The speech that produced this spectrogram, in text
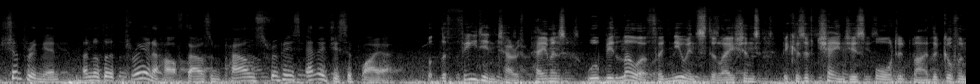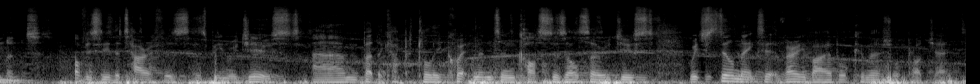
should bring in another £3,500 from his energy supplier. But the feed-in tariff payments will be lower for new installations because of changes ordered by the government. Obviously the tariff is, has been reduced, um, but the capital equipment and cost is also reduced, which still makes it a very viable commercial project.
